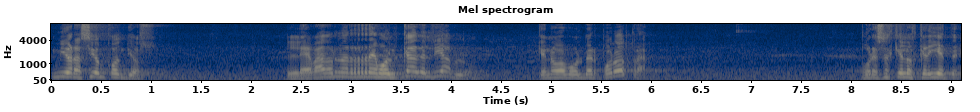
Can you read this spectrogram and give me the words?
mi oración con Dios le va a dar una revolcada el diablo que no va a volver por otra. Por eso es que los creyentes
